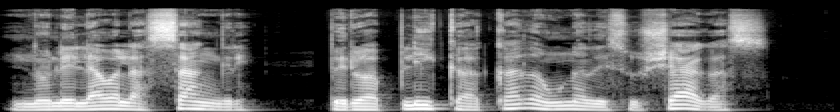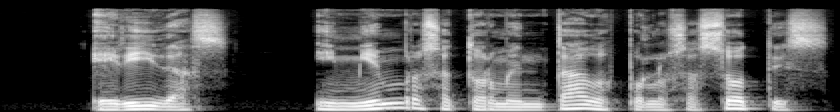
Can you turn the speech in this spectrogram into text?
No le lava la sangre, pero aplica a cada una de sus llagas, heridas y miembros atormentados por los azotes,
